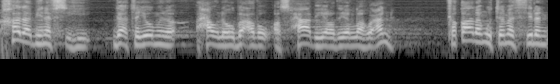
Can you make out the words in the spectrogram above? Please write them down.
خلى بنفسه ذات يوم حوله بعض أصحابه رضي الله عنه فقال متمثلا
